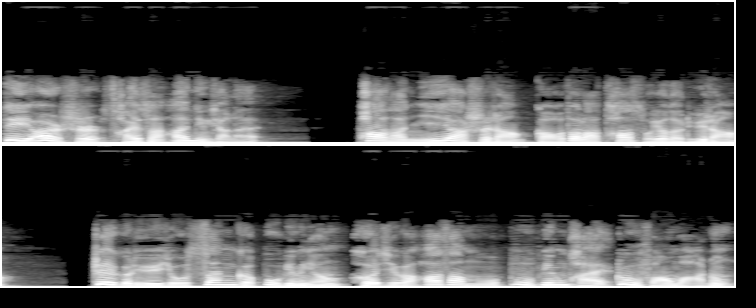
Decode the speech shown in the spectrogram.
第二师才算安定下来。帕塔尼亚师长搞到了他所要的旅长。这个旅有三个步兵营和几个阿萨姆步兵排驻防瓦弄。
